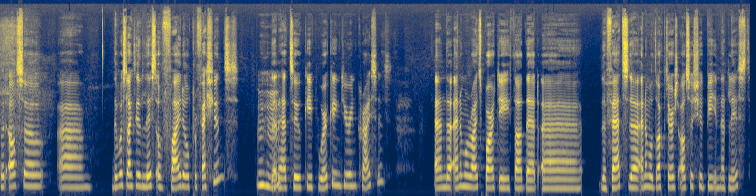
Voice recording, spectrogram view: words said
but also, um, there was like the list of vital professions mm-hmm. that had to keep working during crisis. And the Animal Rights Party thought that uh, the vets, the animal doctors, also should be in that list.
